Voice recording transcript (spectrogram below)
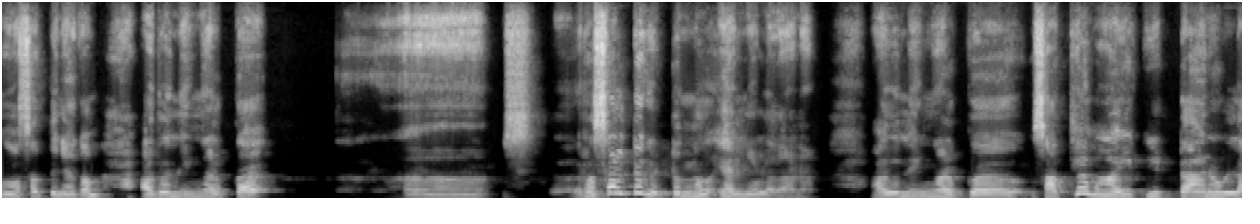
മാസത്തിനകം അത് നിങ്ങൾക്ക് റിസൾട്ട് കിട്ടുന്നു എന്നുള്ളതാണ്. അത് നിങ്ങൾക്ക് സത്യമായി കിട്ടാനുള്ള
